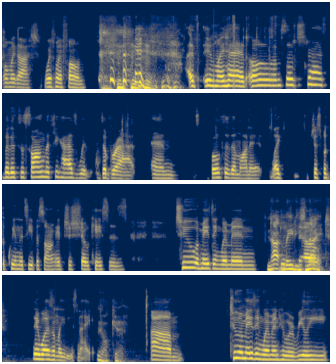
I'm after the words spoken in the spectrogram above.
Oh my gosh, where's my phone? it's in my head. Oh, I'm so stressed. But it's a song that she has with Da Brat and both of them on it. Like just with the Queen Latifah song, it just showcases two amazing women. Not Who ladies' know? night. It wasn't ladies' night. Okay. um, two amazing women who were really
